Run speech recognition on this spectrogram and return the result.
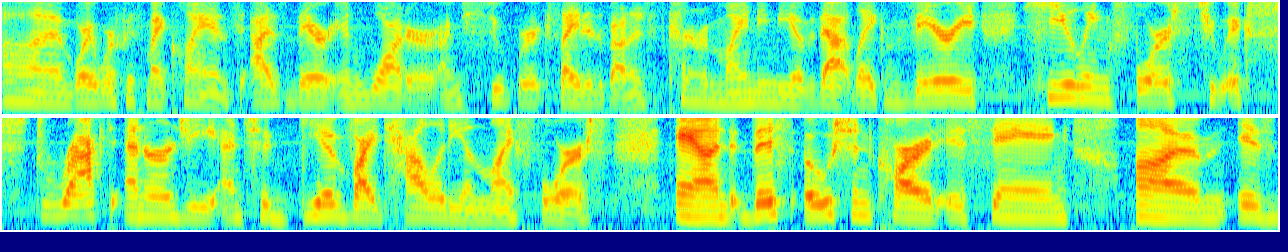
um, where I work with my clients as they're in water. I'm super excited about it. It's just kind of reminding me of that, like very healing force to extract energy and to give vitality and life force. And this ocean card is saying, um, is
